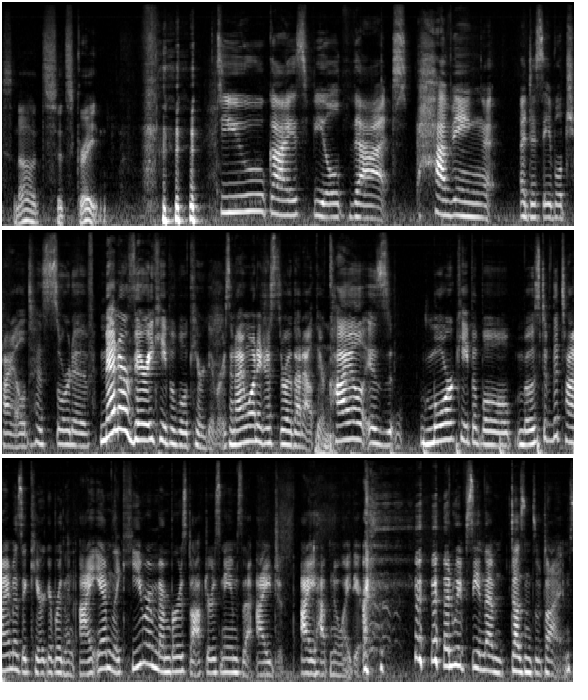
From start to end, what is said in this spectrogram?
Said, no, it's it's great. Do you guys feel that having a disabled child has sort of men are very capable caregivers and i want to just throw that out there. Mm-hmm. Kyle is more capable most of the time as a caregiver than i am. Like he remembers doctors names that i just i have no idea. And we've seen them dozens of times.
